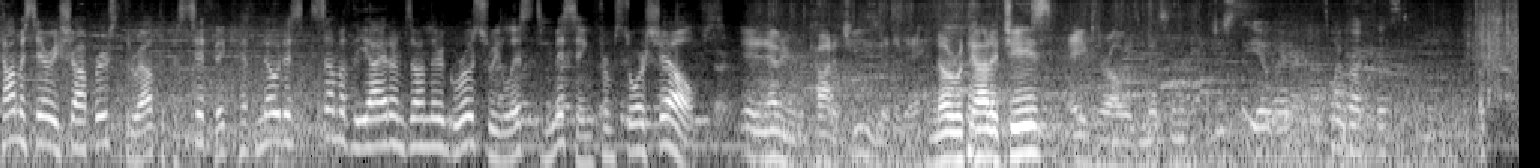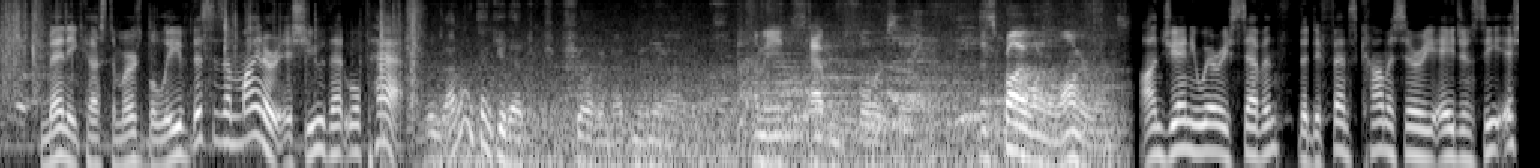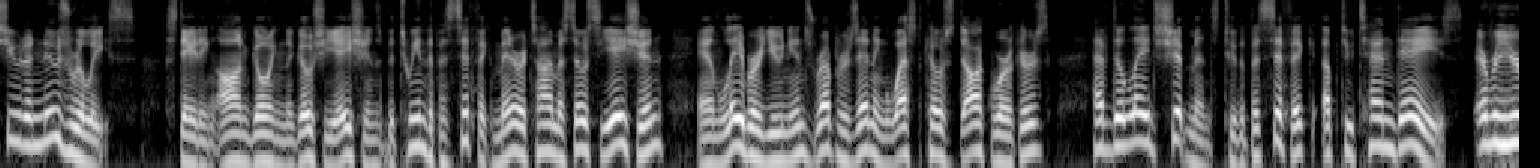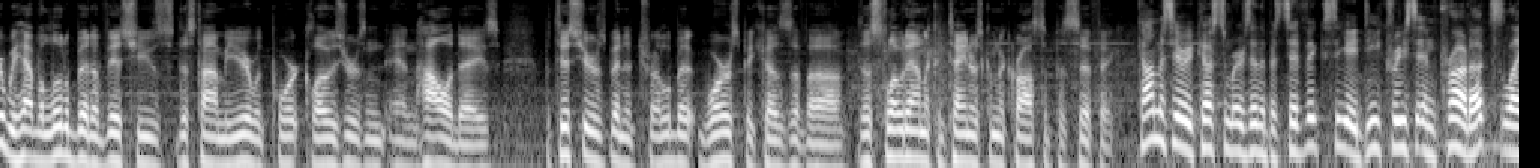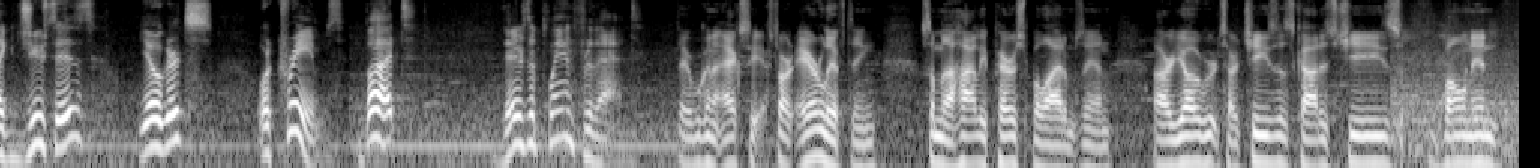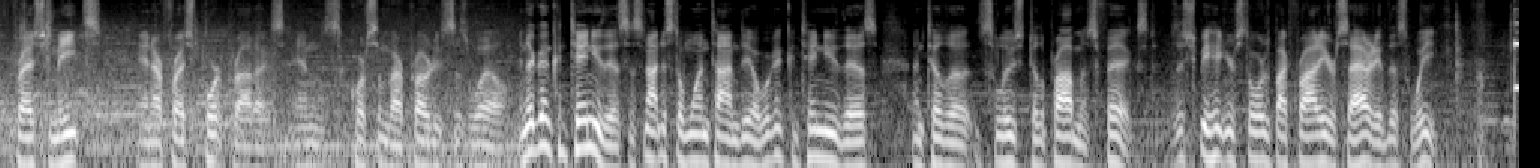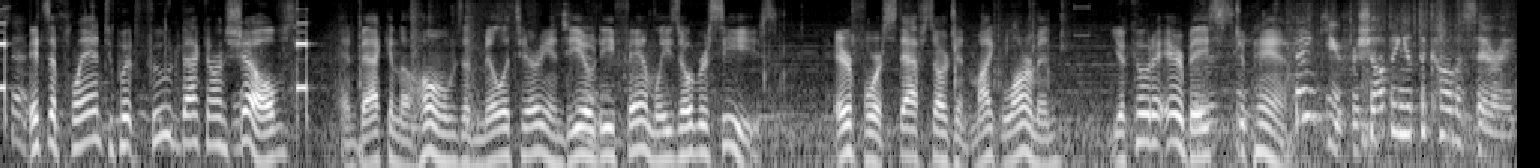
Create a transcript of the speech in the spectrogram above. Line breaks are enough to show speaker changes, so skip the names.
Commissary shoppers throughout the Pacific have noticed some of the items on their grocery lists missing from store shelves.
They didn't have any ricotta cheese the other day.
No ricotta cheese.
Eggs are always missing.
Just the yogurt. It's my breakfast.
Many customers believe this is a minor issue that will pass.
I don't think you'd have short on that many items.
I mean, it's happened before, so this is probably one of the longer ones.
On January 7th, the Defense Commissary Agency issued a news release stating ongoing negotiations between the Pacific Maritime Association and labor unions representing West Coast dock workers have delayed shipments to the Pacific up to 10 days.
Every year we have a little bit of issues this time of year with port closures and, and holidays, but this year has been a little bit worse because of uh, the slowdown of containers coming across the Pacific.
Commissary customers in the Pacific see a decrease in products like juices, yogurts, or creams, but there's a plan for that.
They- We're going to actually start airlifting some of the highly perishable items in. Our yogurts, our cheeses, cottage cheese, bone-in fresh meats, and our fresh pork products, and of course some of our produce as well. And they're going to continue this. It's not just a one-time deal. We're going to continue this until the solution to the problem is fixed. This should be hitting your stores by Friday or Saturday of this week.
It's a plan to put food back on shelves and back in the homes of military and DoD families overseas. Air Force Staff Sergeant Mike Lahrman, Yokota Air Base, Japan.
Thank you for shopping at the commissary.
